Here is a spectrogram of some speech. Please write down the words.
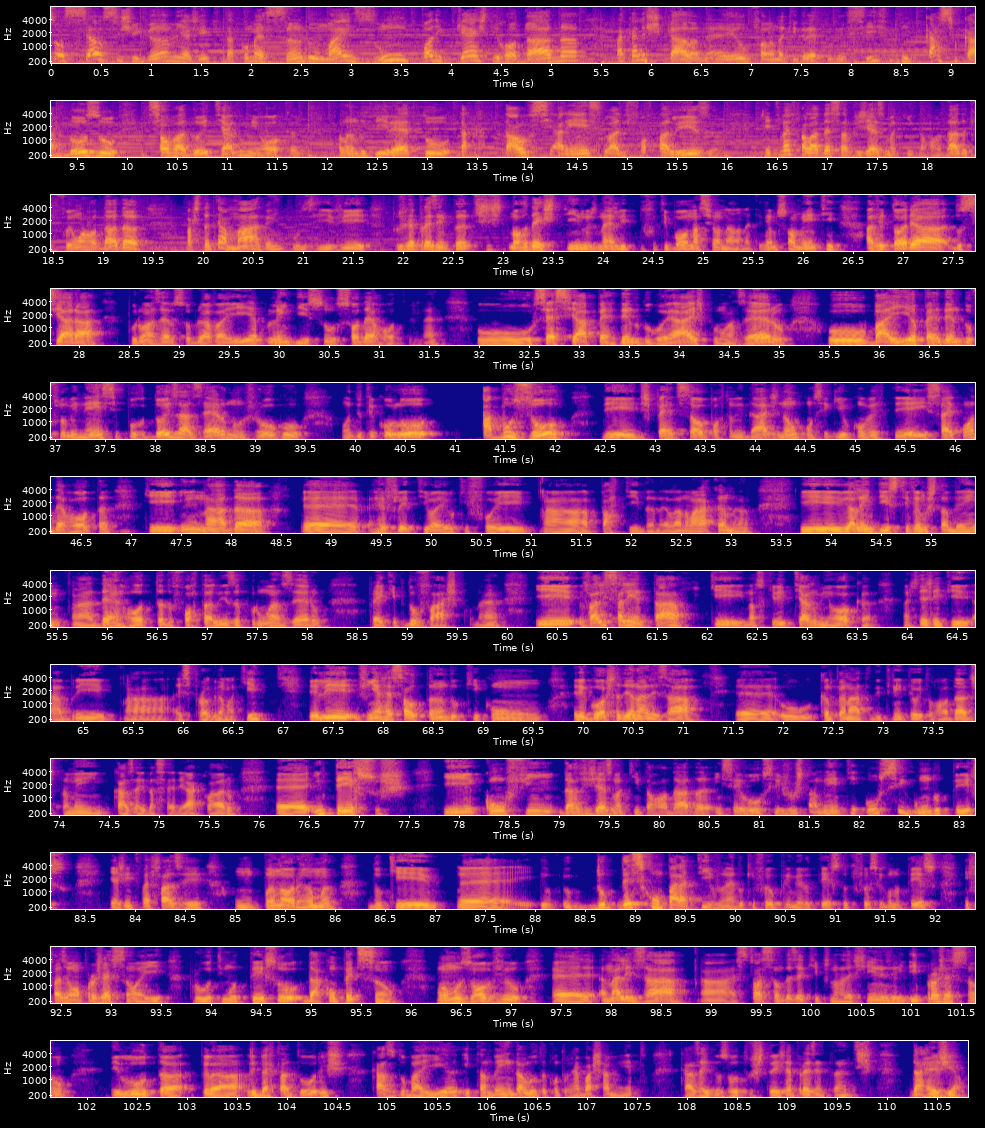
sou Celso Shigami e a gente está começando mais um podcast rodada naquela escala, né? Eu falando aqui direto do Recife com Cássio Cardoso Salvador e Tiago Minhoca falando direto da capital cearense, lá de Fortaleza. A gente vai falar dessa 25 rodada, que foi uma rodada bastante amarga, inclusive, para os representantes nordestinos na né, elite do futebol nacional. Né? Tivemos somente a vitória do Ceará por 1 a 0 sobre o Havaí, além disso, só derrotas, né? O CSA perdendo do Goiás por 1 a 0, o Bahia perdendo do Fluminense por 2 a 0 num jogo onde o tricolor abusou de desperdiçar oportunidades, não conseguiu converter e sai com a derrota que em nada é, refletiu aí o que foi a partida né, lá no Maracanã. E além disso, tivemos também a derrota do Fortaleza por 1 a 0 para a equipe do Vasco. Né? E vale salientar que nosso querido Tiago Minhoca, antes de a gente abrir a, esse programa aqui, ele vinha ressaltando que com ele gosta de analisar é, o campeonato de 38 rodadas, também o caso aí da Série A, claro, é, em terços. E com o fim da 25ª rodada, encerrou-se justamente o segundo terço e a gente vai fazer um panorama do que é, do, desse comparativo, né, do que foi o primeiro terço, do que foi o segundo terço e fazer uma projeção aí para o último terço da competição. Vamos, óbvio, é, analisar a situação das equipes nordestinas e projeção de luta pela Libertadores, caso do Bahia, e também da luta contra o rebaixamento, caso aí dos outros três representantes da região.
